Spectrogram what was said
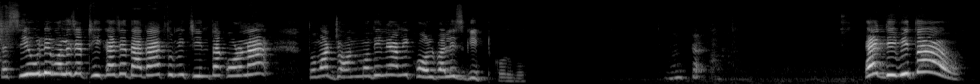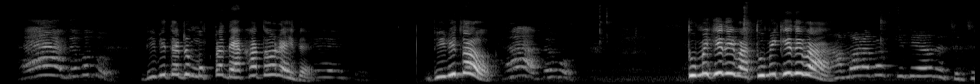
তা শিউলি বলেছে ঠিক আছে দাদা তুমি চিন্তা করো না তোমার জন্মদিনে আমি কোলবালিশ গিফট করব। এই দিবি তো? হ্যাঁ দেবো তো। দিবি তো একটু মুখটা দেখা তোর এই দে দিবি তো? হ্যাঁ দেবো। তুমি কি দিবা? তুমি কি দিবা? আমার আবার কি দেওয়া যে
